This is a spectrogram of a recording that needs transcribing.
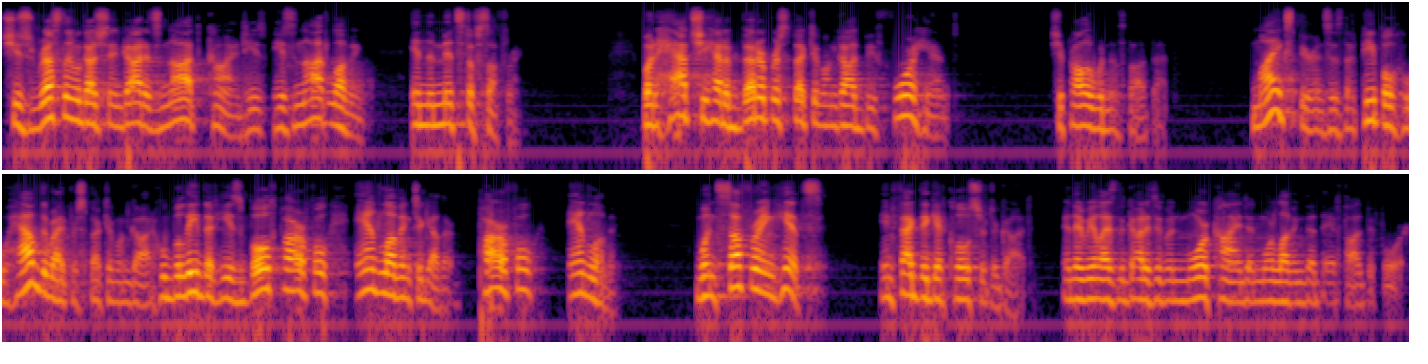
She's wrestling with God, saying, God is not kind. He's, he's not loving in the midst of suffering. But had she had a better perspective on God beforehand, she probably wouldn't have thought that. My experience is that people who have the right perspective on God, who believe that He is both powerful and loving together, powerful and loving, when suffering hits, in fact, they get closer to God. And they realize that God is even more kind and more loving than they had thought before.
